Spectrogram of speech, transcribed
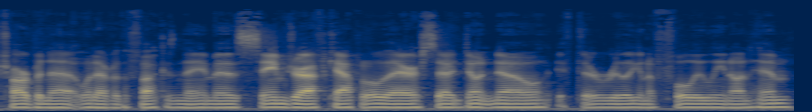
Charbonnet, whatever the fuck his name is, same draft capital there. So I don't know if they're really going to fully lean on him.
